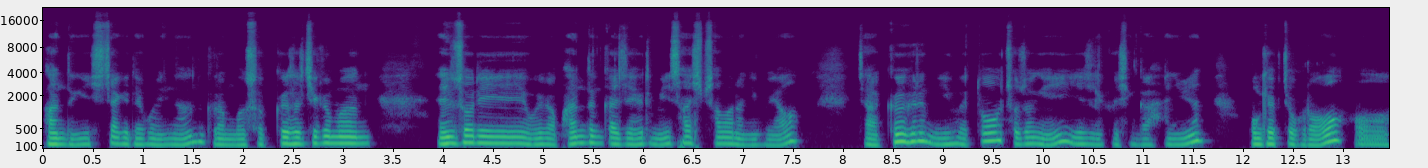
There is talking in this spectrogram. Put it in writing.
반등이 시작이 되고 있는 그런 모습. 그래서 지금은 엔솔이 우리가 반등까지의 흐름이 44만 원이고요. 자 그 흐름 이후에 또 조정이 이어질 것인가 아니면 본격적으로 어,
